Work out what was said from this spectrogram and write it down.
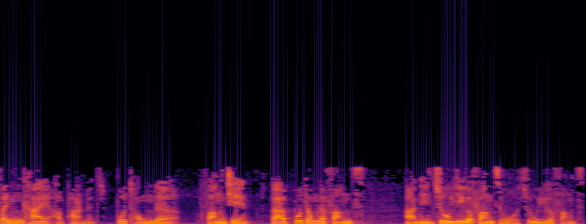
分开 apartment 不同的房间啊，不同的房子。啊，你住一个房子，我住一个房子，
